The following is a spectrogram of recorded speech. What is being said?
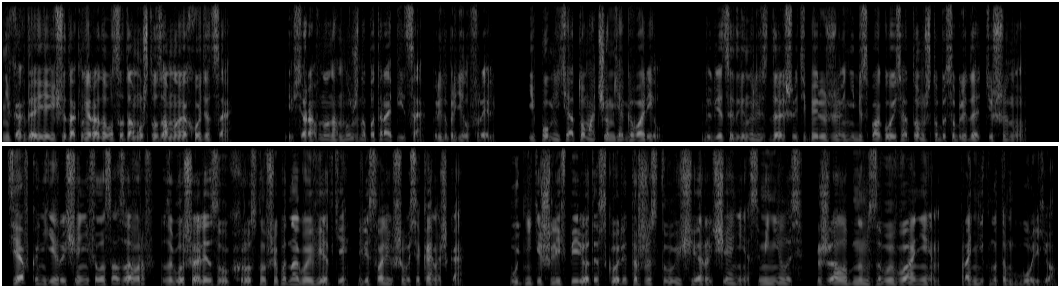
«Никогда я еще так не радовался тому, что за мной охотятся!» «И все равно нам нужно поторопиться», — предупредил Фрель. «И помните о том, о чем я говорил». Беглецы двинулись дальше, теперь уже не беспокоясь о том, чтобы соблюдать тишину. Тявканье и рычание филосозавров заглушали звук хрустнувшей под ногой ветки или свалившегося камешка. Путники шли вперед, и вскоре торжествующее рычание сменилось жалобным завыванием, проникнутым болью.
